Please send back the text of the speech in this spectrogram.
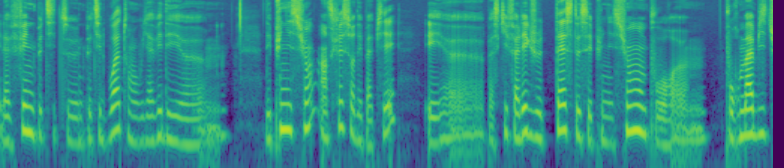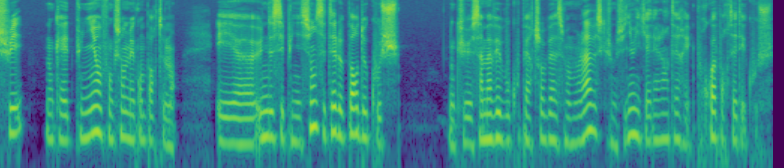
Il avait fait une petite, une petite boîte où il y avait des, des punitions inscrites sur des papiers. Et euh, parce qu'il fallait que je teste ces punitions pour, euh, pour m'habituer donc à être puni en fonction de mes comportements. Et euh, une de ces punitions, c'était le port de couche. Donc ça m'avait beaucoup perturbée à ce moment-là parce que je me suis dit, mais quel est l'intérêt? Pourquoi porter des couches?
